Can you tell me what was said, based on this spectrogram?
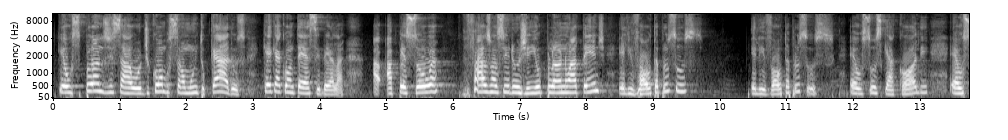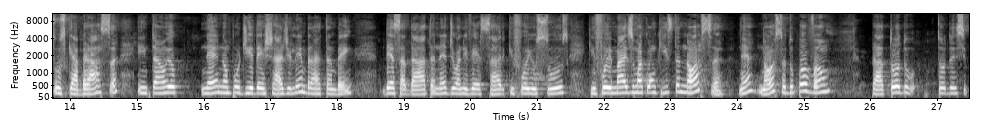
Porque os planos de saúde, como são muito caros, o que, que acontece, Bela? A, a pessoa faz uma cirurgia e o plano atende, ele volta para o SUS. Ele volta para o SUS. É o SUS que acolhe, é o SUS que abraça. Então, eu né, não podia deixar de lembrar também dessa data, né, de um aniversário que foi o SUS, que foi mais uma conquista nossa, né, nossa do povão, para todo toda esse,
